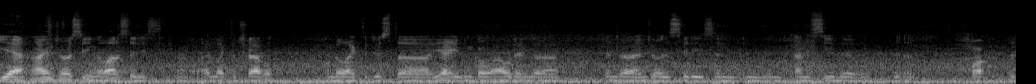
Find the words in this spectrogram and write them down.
Yeah, I enjoy seeing a lot of cities. I like to travel, and I like to just uh, yeah even go out and uh, and uh, enjoy the cities and, and, and kind of see the the, part, the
